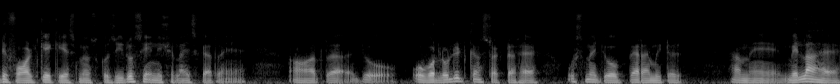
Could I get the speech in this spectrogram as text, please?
ڈیفالٹ کے کیس میں اس کو زیرو سے انیشلائز کر رہے ہیں اور جو اوور لوڈیڈ کنسٹرکٹر ہے، اس میں جو پیرامیٹر ہمیں ملا ہے،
